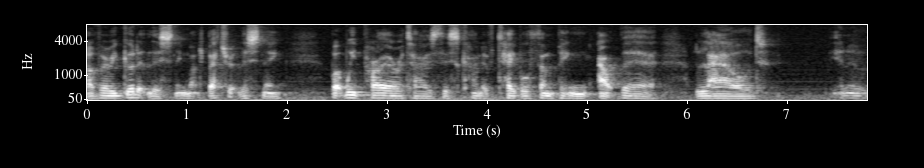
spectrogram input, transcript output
are very good at listening, much better at listening, but we prioritize this kind of table thumping, out there, loud, you know,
